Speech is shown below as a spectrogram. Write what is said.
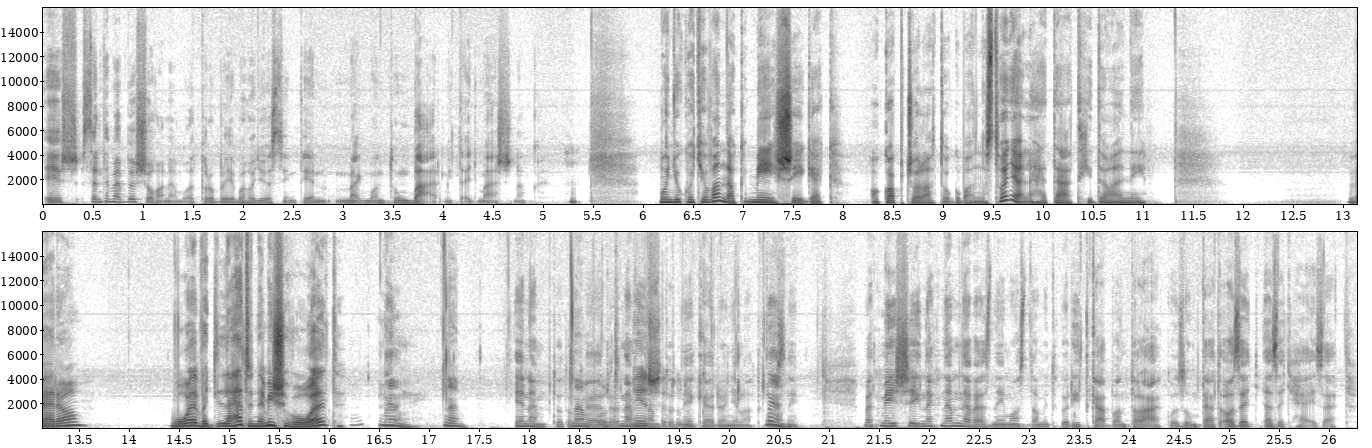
és szerintem ebből soha nem volt probléma, hogy őszintén megmondtunk bármit egymásnak. Mondjuk, hogyha vannak mélységek a kapcsolatokban, azt hogyan lehet áthidalni? Vera, volt, vagy lehet, hogy nem is volt, Nem. Nem. Én nem tudok Nem erről, volt. nem, Én nem tudnék tudok. erről nyilatkozni. Mert mélységnek nem nevezném azt, amikor ritkábban találkozunk. Tehát az egy, ez egy helyzet,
